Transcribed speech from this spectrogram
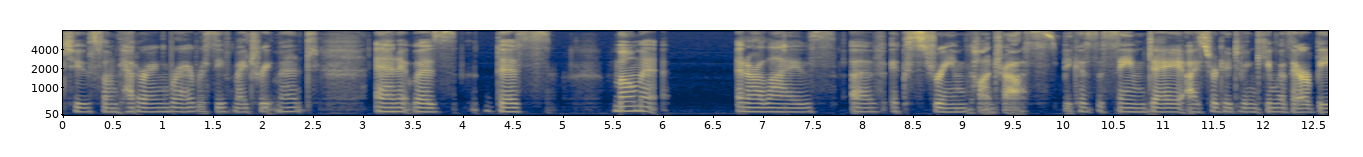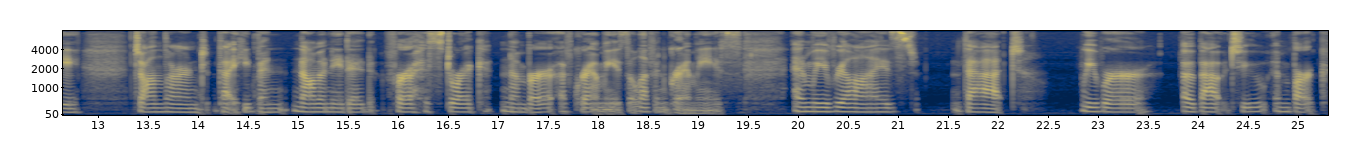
to Sloan Kettering, where I received my treatment. And it was this moment in our lives of extreme contrasts because the same day I started doing chemotherapy, Jon learned that he'd been nominated for a historic number of Grammys, 11 Grammys. And we realized that we were about to embark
